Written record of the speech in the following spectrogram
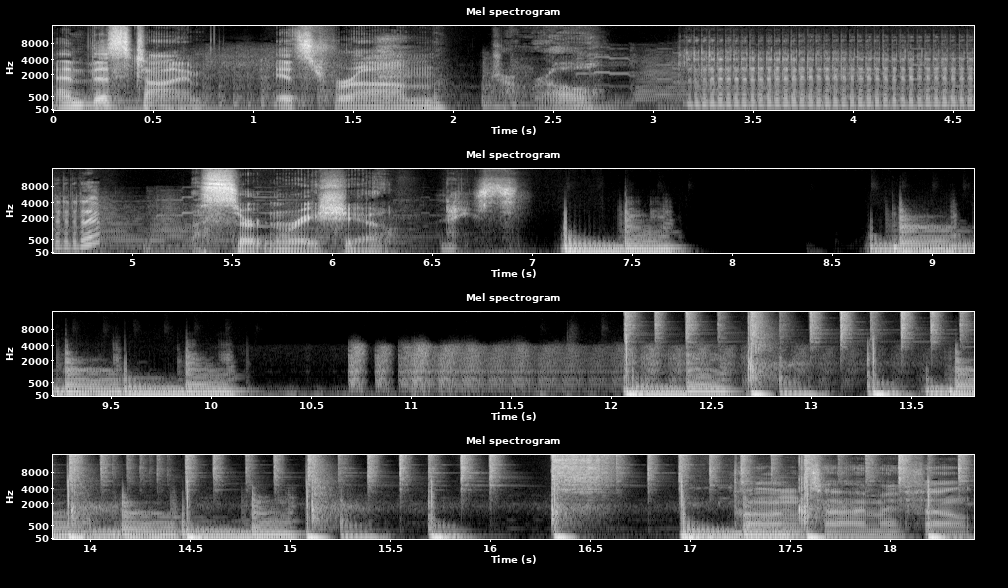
And this time, it's from, drum roll, a certain ratio. Nice. A long time I felt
